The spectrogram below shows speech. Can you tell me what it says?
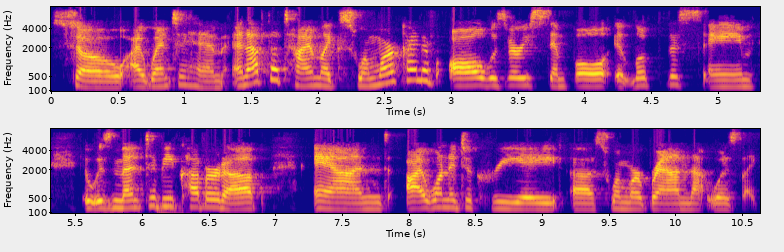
So I went to him. And at the time, like swimwear kind of all was very simple. It looked the same. It was meant to be mm. covered up. And I wanted to create a swimwear brand that was like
